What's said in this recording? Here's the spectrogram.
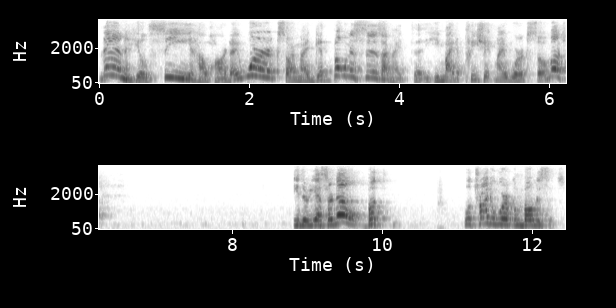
Then he'll see how hard I work, so I might get bonuses. I might uh, he might appreciate my work so much. Either yes or no, but we'll try to work on bonuses.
